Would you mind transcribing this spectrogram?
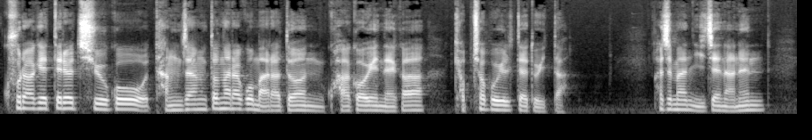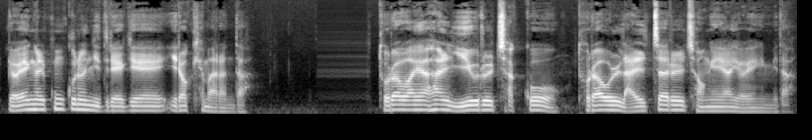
쿨하게 때려치우고 당장 떠나라고 말하던 과거의 내가 겹쳐 보일 때도 있다. 하지만 이제 나는 여행을 꿈꾸는 이들에게 이렇게 말한다. 돌아와야 할 이유를 찾고 돌아올 날짜를 정해야 여행입니다.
